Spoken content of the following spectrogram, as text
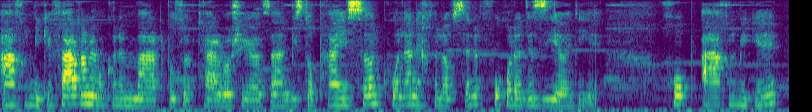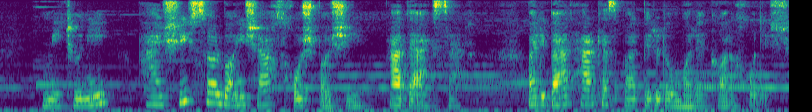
عقل میگه فرق نمی‌کنه مرد بزرگتر باشه یا زن. 25 سال کلا اختلاف سن فوق العاده زیادیه. خب عقل میگه می‌تونی 5 6 سال با این شخص خوش باشی حد اکثر. ولی بعد هر کس باید بره دنبال کار خودش.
